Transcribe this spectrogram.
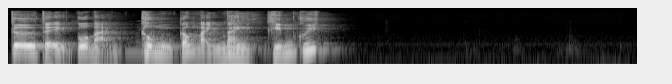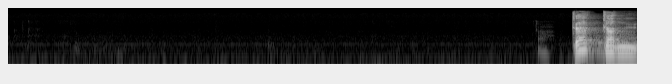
Cơ thể của bạn không có mảy may khiếm khuyết. Các căn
